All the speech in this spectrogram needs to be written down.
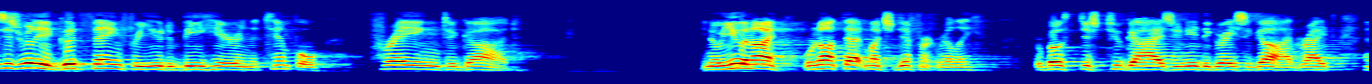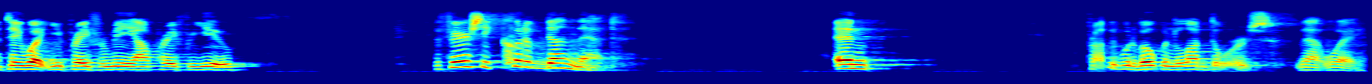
This is really a good thing for you to be here in the temple praying to God. You know, you and I, we're not that much different, really. We're both just two guys who need the grace of God, right? I tell you what, you pray for me, I'll pray for you. The Pharisee could have done that. And probably would have opened a lot of doors that way.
